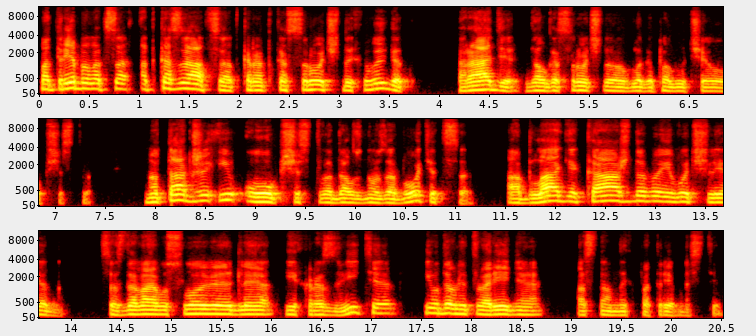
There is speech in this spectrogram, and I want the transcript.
потребоваться отказаться от краткосрочных выгод ради долгосрочного благополучия общества. Но также и общество должно заботиться о благе каждого его члена, создавая условия для их развития и удовлетворения основных потребностей.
